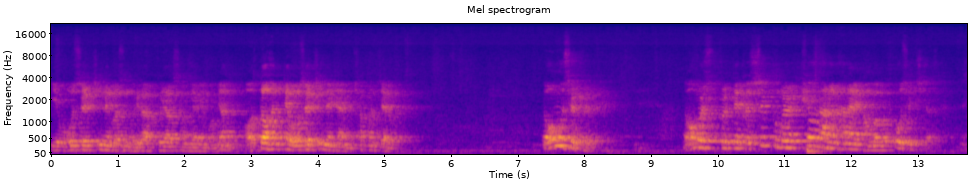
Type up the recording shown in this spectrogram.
이 옷을 찢는 것은 우리가 구약 성경에 보면 어떠한 때 옷을 찢느냐면 첫 번째로 너무 슬플 때 너무 슬플 때 그 슬픔을 표현하는 하나의 방법으로 옷을 찢었어요. 네.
